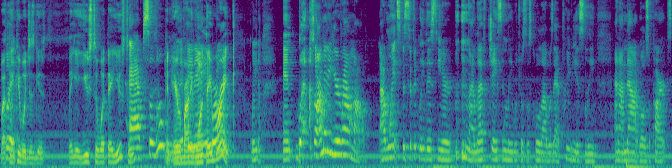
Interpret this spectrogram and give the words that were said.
But, I think people just get they get used to what they used to. Absolutely. And everybody it want they break. we don't- and but so I'm in a year round model. I went specifically this year. I left Jason Lee, which was the school I was at previously, and I'm now at Rosa Parks.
